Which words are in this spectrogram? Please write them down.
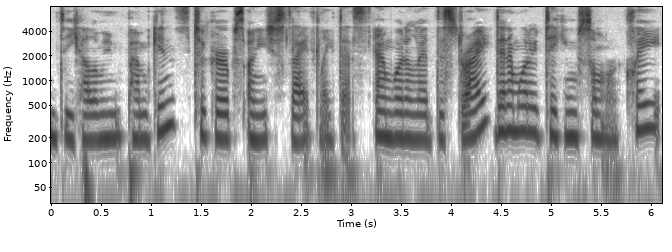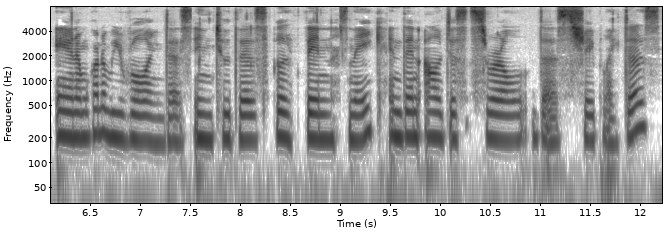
the halloween pumpkins two curves on each side like this. And i'm going to let this dry. Then i'm going to be taking some more clay and i'm going to be rolling this into this really thin snake and then i'll just swirl the shape like this.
